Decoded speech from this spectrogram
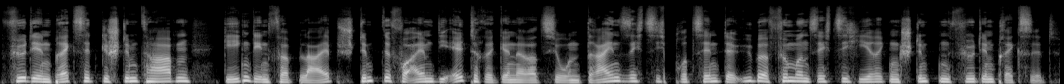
für den Brexit gestimmt haben. Gegen den Verbleib stimmte vor allem die ältere Generation. 63 Prozent der über 65-Jährigen stimmten für den Brexit.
